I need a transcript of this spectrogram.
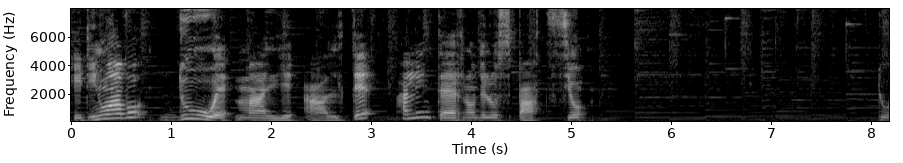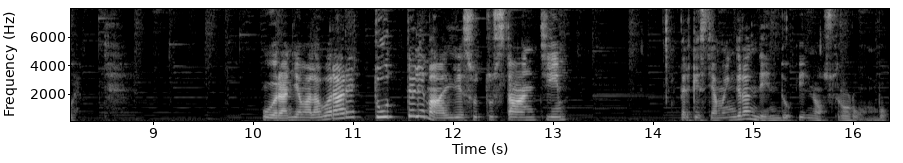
e di nuovo 2 maglie alte all'interno dello spazio ora andiamo a lavorare tutte le maglie sottostanti perché stiamo ingrandendo il nostro rombo.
